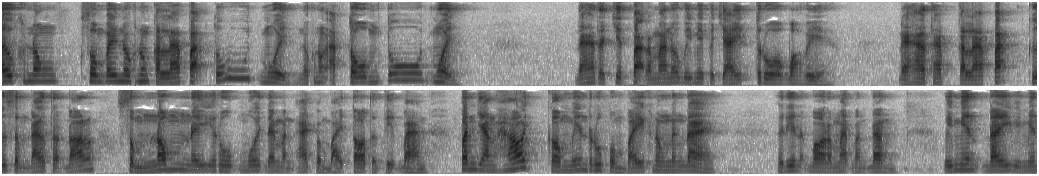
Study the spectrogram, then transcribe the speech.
នៅក្នុងសំបីនៅក្នុងកលាបៈទូចមួយ នៅក្នុងអាតូមទូចមួយ ដែលហៅថាជាតិបរមាណុវាមានបច្ច័យត្រួរបស់វា ដែលហៅថាកលាបៈគឺសំដៅទៅដល់សំណុំនៃរូបមួយដែលมันអាចបំបែកតទៅទៀតបានប៉ិនយ៉ាងហោចក៏មានរូប8ក្នុងនឹងដែរ រៀនបរមត្តបានដឹងវាមានដីវាមាន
